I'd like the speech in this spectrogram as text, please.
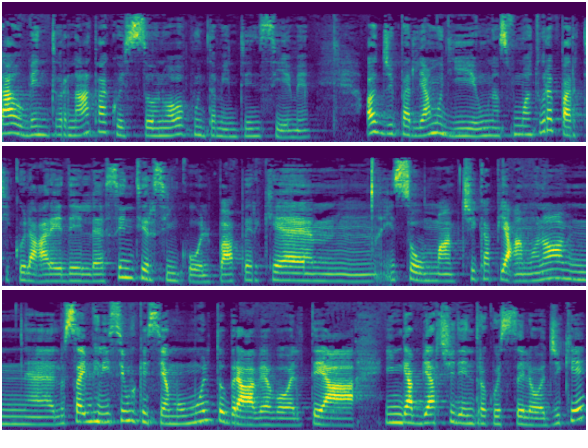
Ciao, bentornata a questo nuovo appuntamento insieme. Oggi parliamo di una sfumatura particolare del sentirsi in colpa perché mm, insomma ci capiamo, no? Mm, lo sai benissimo che siamo molto brave a volte a ingabbiarci dentro queste logiche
